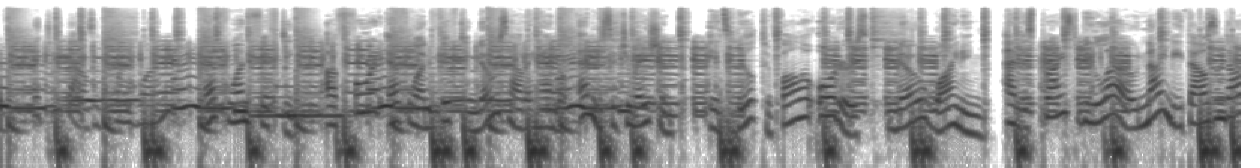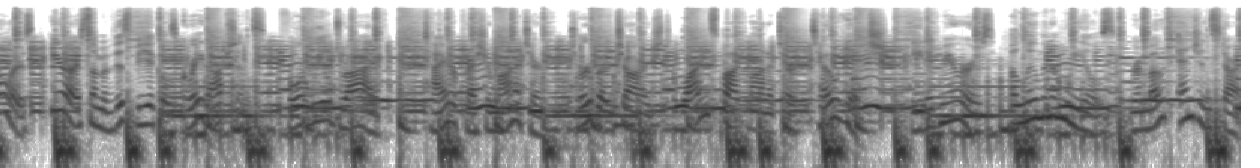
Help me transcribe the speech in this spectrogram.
the 2021 F-150. A Ford F-150 knows how to handle any situation. It's built to follow orders, no whining, and is priced below $90,000. Here are some of this vehicle's great options. Four-wheel drive, tire pressure monitor, turbocharged, blind spot monitor, tow hitch, heated mirrors, aluminum wheels, remote engine start,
